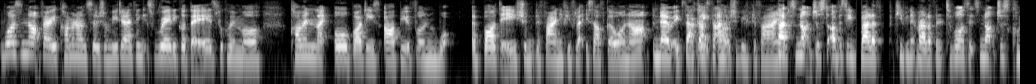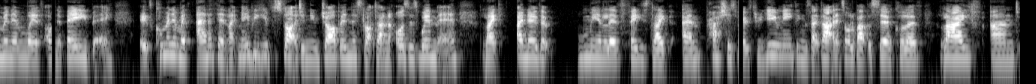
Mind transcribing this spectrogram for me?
was not very common on social media. And I think it's really good that it is becoming more common. Like all bodies are beautiful, and what a body shouldn't define if you've let yourself go or not. no exactly That's not And how it should be defined. that's not just obviously relevant keeping it relevant to us it's not just coming in with oh, a baby it's coming in with anything like maybe mm-hmm. you've started a new job in this lockdown and us as women like i know that me and liv faced like um pressures both through uni things like that and it's all about the circle of life and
